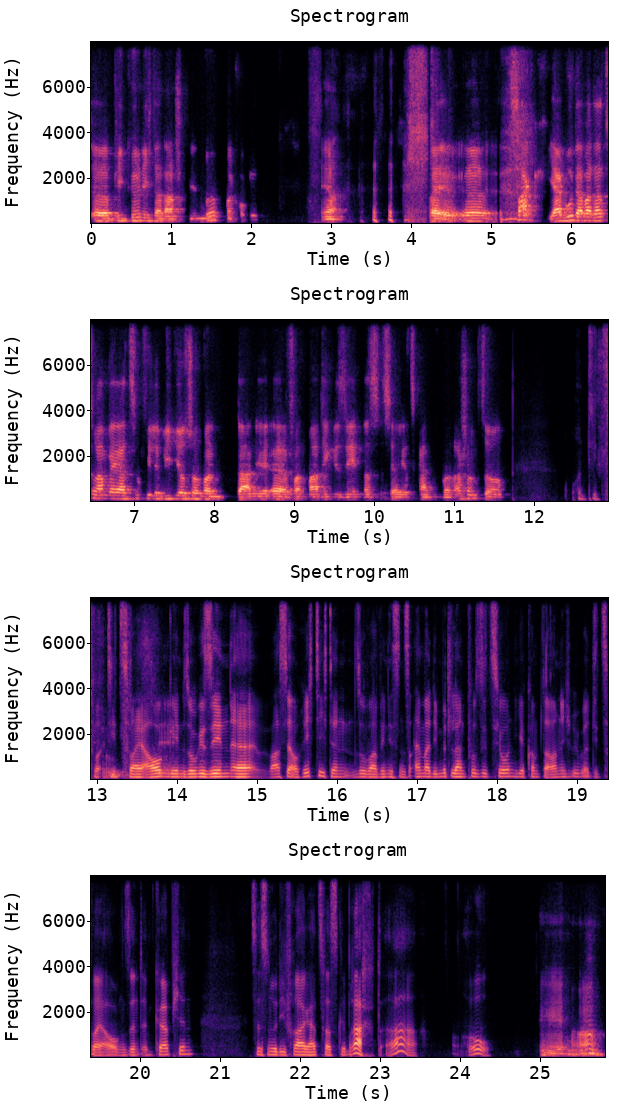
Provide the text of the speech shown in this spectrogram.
äh, Pik König danach spielen wird. Mal gucken. Ja. Weil, äh, zack, ja gut, aber dazu haben wir ja zu viele Videos schon von Daniel, äh, von Martin gesehen. Das ist ja jetzt keine Überraschung. So. Und die zwei, die zwei Augen gehen so gesehen, äh, war es ja auch richtig, denn so war wenigstens einmal die Mittellandposition. Hier kommt er auch nicht rüber. Die zwei Augen sind im Körbchen. Es ist nur die Frage, hat es was gebracht? Ah, oh. Ja.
